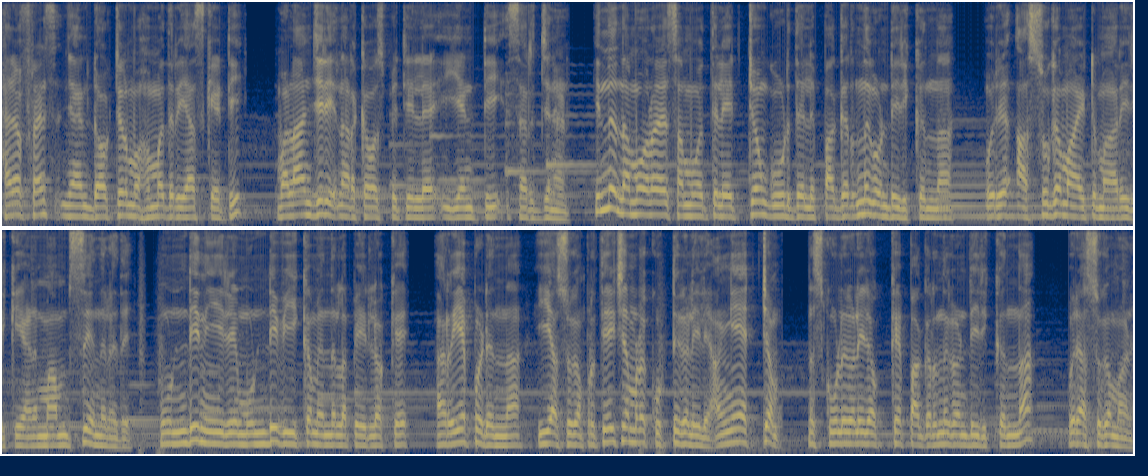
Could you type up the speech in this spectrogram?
ഹലോ ഫ്രണ്ട്സ് ഞാൻ doctor Muhammad Riyas K T Valanchery നടക്ക ഹോസ്പിറ്റലിലെ ഇ എൻ ടി സർജനാണ്. ഇന്ന് നമ്മുടെ സമൂഹത്തിൽ ഏറ്റവും കൂടുതൽ പകർന്നുകൊണ്ടിരിക്കുന്ന ഒരു അസുഖമായിട്ട് മാറിയിരിക്കുകയാണ് മംസ് എന്നുള്ളത്. മുണ്ടി നീര് മുണ്ടി വീക്കം എന്നുള്ള പേരിലൊക്കെ അറിയപ്പെടുന്ന ഈ അസുഖം. പ്രത്യേകിച്ച് നമ്മുടെ കുട്ടികളിൽ അങ്ങേയറ്റം സ്കൂളുകളിലൊക്കെ പകർന്നുകൊണ്ടിരിക്കുന്ന ഒരു അസുഖമാണ്.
